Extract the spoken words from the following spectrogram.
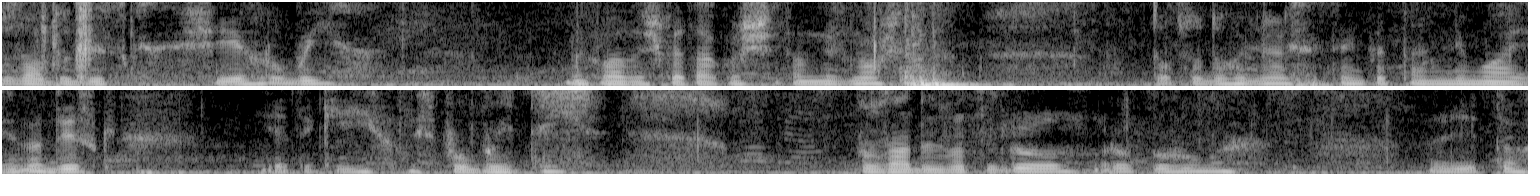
Ззаду диск ще є грубий. Накладочка також ще там не зношена. Тобто до гальмівних систем питань немає. Ну диск є такий ось побитий. Позаду 22 року гума. Літо.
